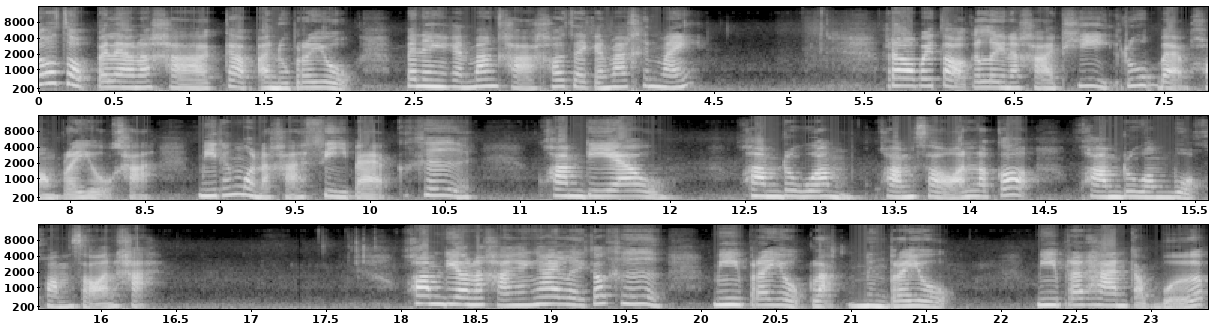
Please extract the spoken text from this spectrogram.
ก็จบไปแล้วนะคะ กับอนุประโยค เป็นยังไงกันบ้างคะ เข้าใจกันมากขึ้นไหม เราไปต่อกันเลยนะคะที่รูปแบบของประโยคค่ะ มีทั้งหมดนะคะ 4 แบบก็คือ ความเดียว ความรวม ความซ้อนแล้วก็ความรวมบวกความซ้อนค่ะ ความเดียวนะคะง่าย ๆเลยก็คือ มีประโยคหลัก 1 ประโยค มีประธานกับ verb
